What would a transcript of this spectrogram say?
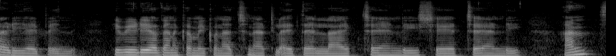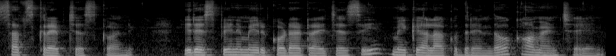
రెడీ అయిపోయింది. ఈ వీడియో కనుక మీకు నచ్చినట్లయితే లైక్ చేయండి షేర్ చేయండి అండ్ సబ్స్క్రైబ్ చేసుకోండి. ఈ రెసిపీని మీరు కూడా ట్రై చేసి మీకు ఎలా కుదిరిందో కామెంట్ చేయండి.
